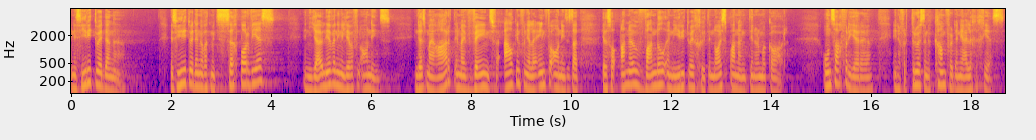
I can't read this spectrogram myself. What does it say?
En is hierdie twee dinge. Is hierdie twee dinge wat moet sigbaar wees in jou lewe en in die lewe van aandiens. En dis my hart en my wens vir elkeen van julle en vir aandiens is dat julle sal aanhou wandel in hierdie twee goed en daai spanning teenoor mekaar. Ons sag vir die Here en 'n vertroosting, 'n comfort in die Heilige Gees.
